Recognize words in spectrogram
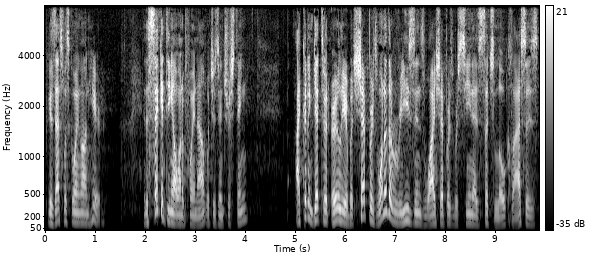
Because that's what's going on here. And the second thing I want to point out, which is interesting, I couldn't get to it earlier, but shepherds, one of the reasons why shepherds were seen as such low classes,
